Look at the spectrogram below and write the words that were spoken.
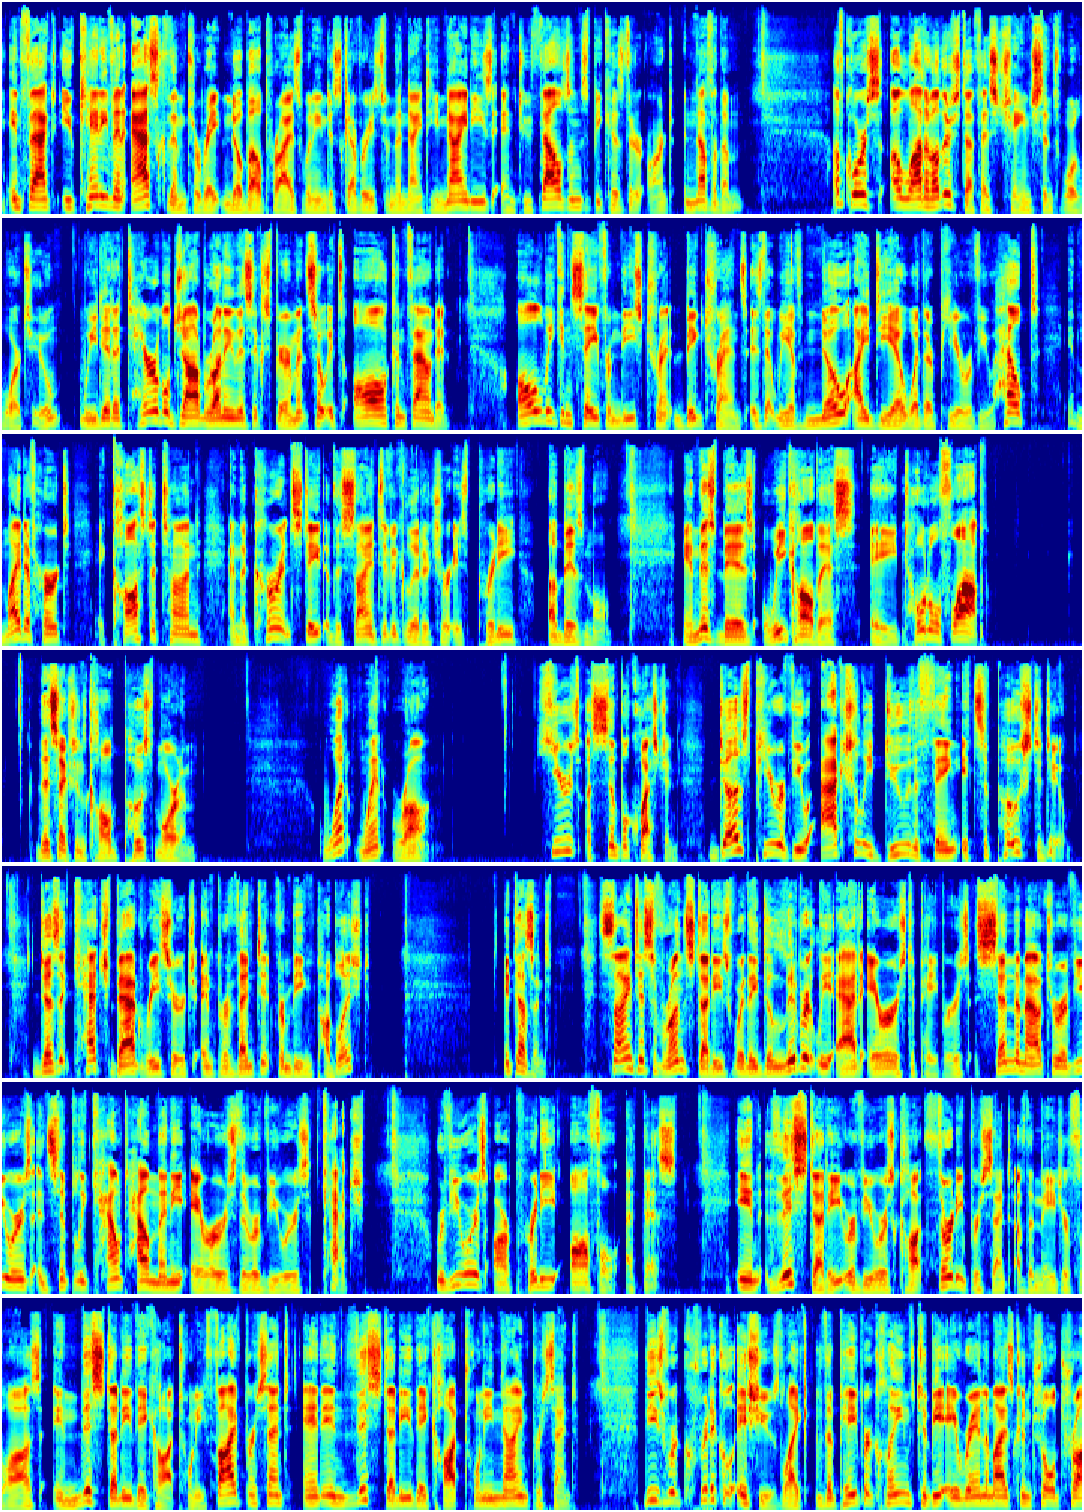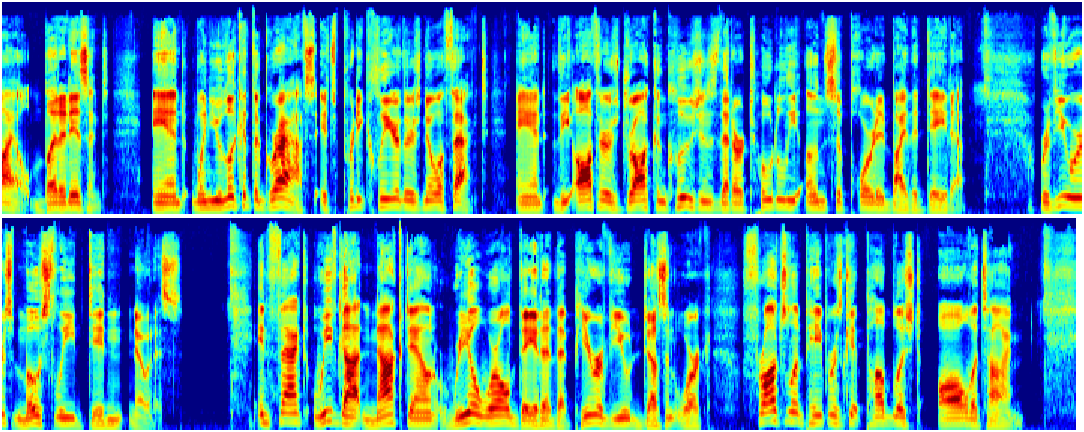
In fact, you can't even ask them to rate Nobel Prize winning discoveries from the 1990s and 2000s because there aren't enough of them. Of course, a lot of other stuff has changed since World War II. We did a terrible job running this experiment, so it's all confounded. All we can say from these tre- big trends is that we have no idea whether peer review helped, it might have hurt, it cost a ton, and the current state of the scientific literature is pretty abysmal. In this biz, we call this a total flop. This section is called postmortem. What went wrong? Here's a simple question Does peer review actually do the thing it's supposed to do? Does it catch bad research and prevent it from being published? It doesn't. Scientists have run studies where they deliberately add errors to papers, send them out to reviewers, and simply count how many errors the reviewers catch. Reviewers are pretty awful at this. In this study, reviewers caught 30% of the major flaws. In this study, they caught 25%, and in this study, they caught 29%. These were critical issues like the paper claims to be a randomized controlled trial, but it isn't. And when you look at the graphs, it's pretty clear there's no effect, and the authors draw conclusions that are totally unsupported by the data. Reviewers mostly didn't notice. In fact, we've got knockdown real world data that peer review doesn't work. Fraudulent papers get published all the time.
